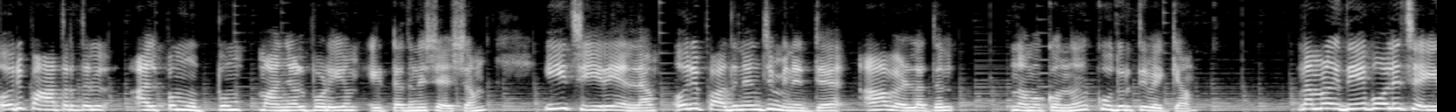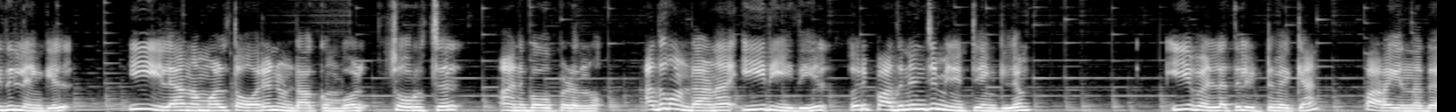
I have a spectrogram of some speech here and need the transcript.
ഒരു പാത്രത്തിൽ അല്പം ഉപ്പും മഞ്ഞൾപ്പൊടിയും ഇട്ടതിന് ശേഷം ഈ ചീരയെല്ലാം ഒരു പതിനഞ്ച് മിനിറ്റ് ആ വെള്ളത്തിൽ നമുക്കൊന്ന് കുതിർത്തി വെക്കാം. നമ്മൾ ഇതേപോലെ ചെയ്തില്ലെങ്കിൽ ഈ ഇല നമ്മൾ തോരൻ ഉണ്ടാക്കുമ്പോൾ ചൊറിച്ചൽ അനുഭവപ്പെടുന്നു. അതുകൊണ്ടാണ് ഈ രീതിയിൽ ഒരു പതിനഞ്ച് മിനിറ്റ് എങ്കിലും ഈ വെള്ളത്തിൽ ഇട്ട് വെക്കാൻ പറയുന്നത്.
